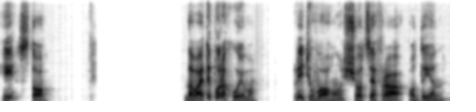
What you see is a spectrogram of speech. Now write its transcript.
і 100. Давайте порахуємо. Зверніть увагу, що цифра 1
